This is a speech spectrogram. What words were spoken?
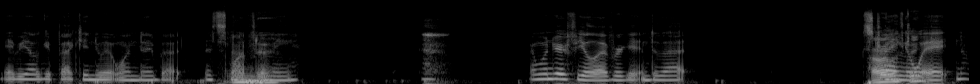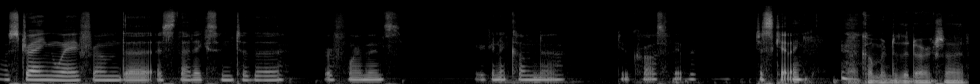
maybe I'll get back into it one day, but it's not One for day. me. I wonder if you'll ever get into that. Straying away, no, straying away from the aesthetics into the performance. You're gonna come to do CrossFit with me. Just kidding. Not coming to the dark side.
